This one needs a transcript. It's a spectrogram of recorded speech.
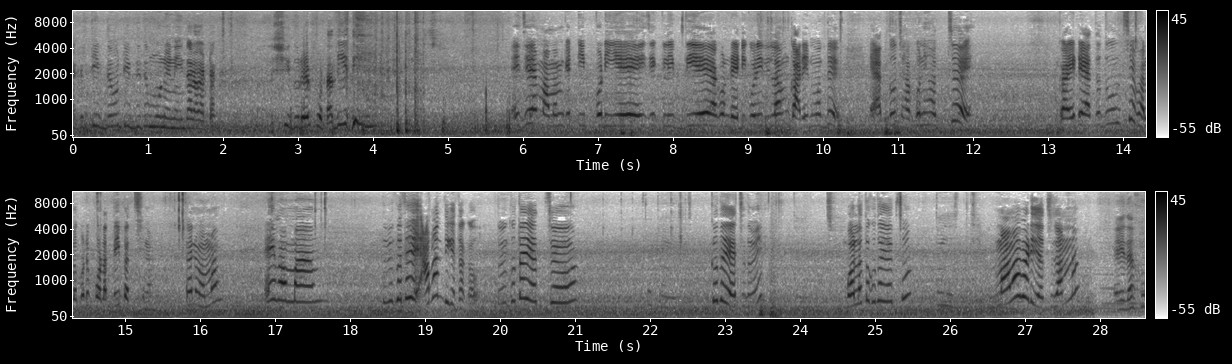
একটা টিপ দেবো টিপ দিতে মনে নেই, দাঁড়াও, একটা সিঁদুরের ফোঁটা দিয়ে দিই। এই যে মামামকে টিপ পরিয়ে, এই যে ক্লিপ দিয়ে এখন রেডি করে দিলাম গাড়ির মধ্যে। এত ঝাঁকুনি হচ্ছে। গাড়িটা এত দুলছে, ভালো করে পড়াতেই পাচ্ছি না। তাই না, মাম্মা? এই মাম্মা, তুমি কোথায়? আমার দিকে তাকাও। তুমি কোথায় যাচ্ছ? কোথায় যাচ্ছ তুমি? বলো তো কোথায় যাচ্ছ? মামা বাড়ি যাচ্ছ, জান না? এই দেখো,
